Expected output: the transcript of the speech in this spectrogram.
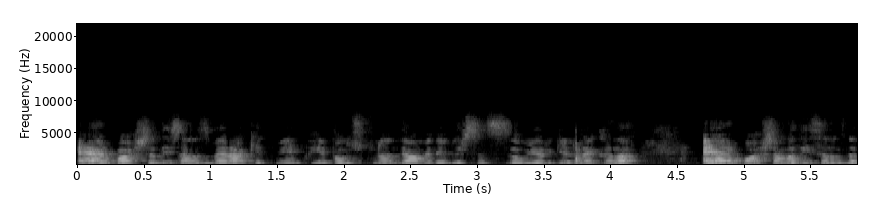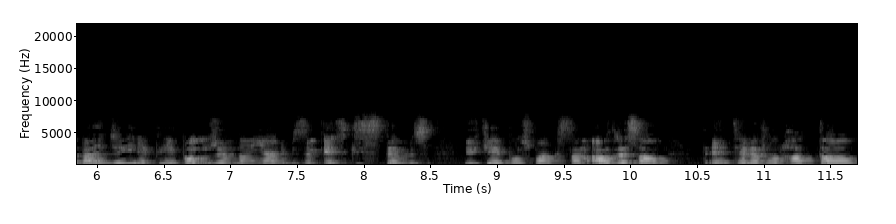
eğer başladıysanız merak etmeyin PayPal üstünden devam edebilirsiniz size uyarı gelene kadar. Eğer başlamadıysanız da bence yine PayPal üzerinden yani bizim eski sistemimiz UK Postbox'tan adres al, e, telefon hattı al,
